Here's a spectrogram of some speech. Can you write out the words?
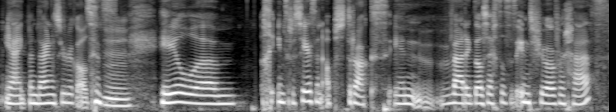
ja, ik ben daar natuurlijk altijd Mm. heel ehm, geïnteresseerd en abstract in waar ik dan zeg dat het interview over gaat.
